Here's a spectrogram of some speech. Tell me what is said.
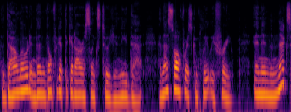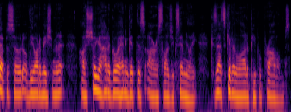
the download, and then don't forget to get RSLinx too. You need that. And that software is completely free. And in the next episode of the Automation Minute, I'll show you how to go ahead and get this RSLogix Simulate because that's given a lot of people problems.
